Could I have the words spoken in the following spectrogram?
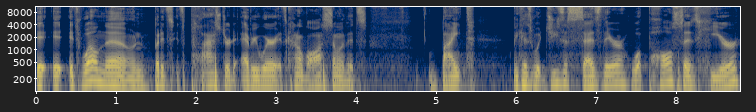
It, it, it's well known, but it's, it's plastered everywhere. It's kind of lost some of its bite because what Jesus says there, what Paul says here,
